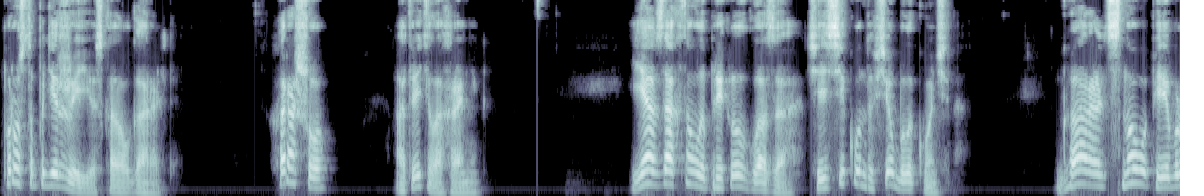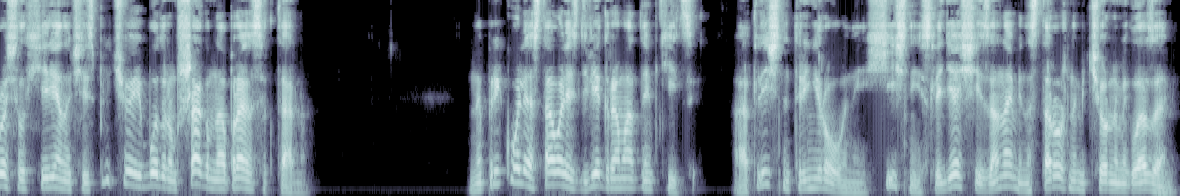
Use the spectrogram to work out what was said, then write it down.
«Просто подержи ее», – сказал Гарольд. «Хорошо», – ответил охранник. Я вздохнул и прикрыл глаза. Через секунду все было кончено. Гарольд снова перебросил Хирену через плечо и бодрым шагом направился к Тарнам. На приколе оставались две громадные птицы, отлично тренированные, хищные, следящие за нами настороженными черными глазами.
